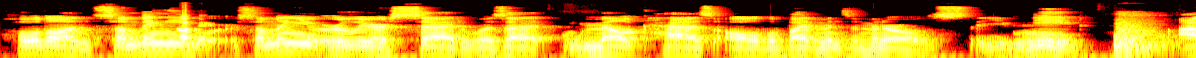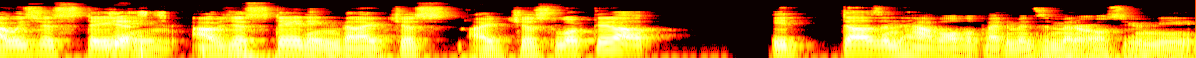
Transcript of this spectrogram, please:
Hold on. Something you Okay. something you earlier said was that milk has all the vitamins and minerals that you need. I was just stating Yes. I was just stating that I just I just looked it up it doesn't have all the vitamins and minerals you need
